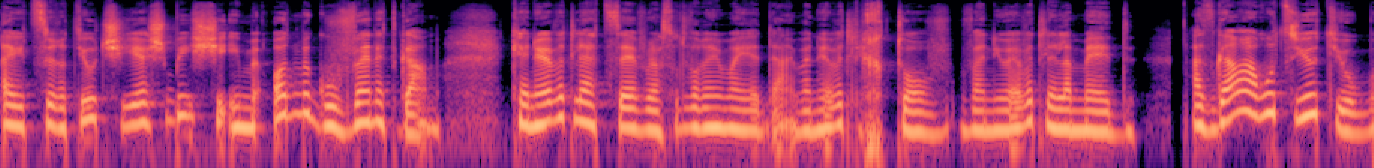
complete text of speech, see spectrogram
היצירתיות שיש בי שהיא מאוד מגוונת גם, כי אני אוהבת לעצב ולעשות דברים עם הידיים ואני אוהבת לכתוב ואני אוהבת ללמד. אז גם הערוץ יוטיוב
